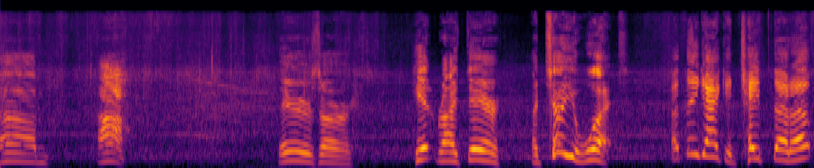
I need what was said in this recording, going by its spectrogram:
Um, ah, there's our hit right there. I tell you what, I think I could tape that up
